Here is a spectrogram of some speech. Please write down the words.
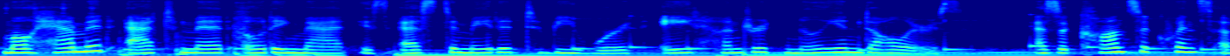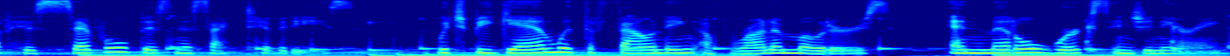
Mohammed Ahmed Odemat is estimated to be worth $800 million as a consequence of his several business activities, which began with the founding of Rana Motors and Metal Works Engineering.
